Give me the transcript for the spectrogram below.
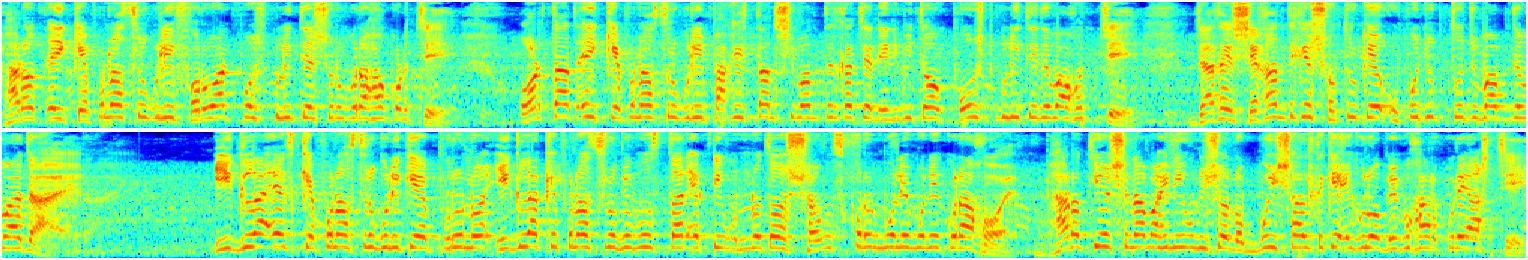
ভারত এই ক্ষেপণাস্ত্রগুলি ফরওয়ার্ড পোস্টগুলিতে সরবরাহ করছে। অর্থাৎ এই ক্ষেপণাস্ত্রগুলি পাকিস্তান সীমান্তের কাছে নির্মিত পোস্টগুলিতে দেওয়া হচ্ছে, যাতে সেখান থেকে শত্রুকে উপযুক্ত জবাব দেওয়া যায়। ইগলা এস ক্ষেপণাস্ত্রগুলিকে পুরনো ইগলা ক্ষেপণাস্ত্র ব্যবস্থার একটি উন্নত সংস্করণ বলে মনে করা হয়। ভারতীয় সেনাবাহিনী উনিশশো নব্বই সাল থেকে এগুলো ব্যবহার করে আসছে।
